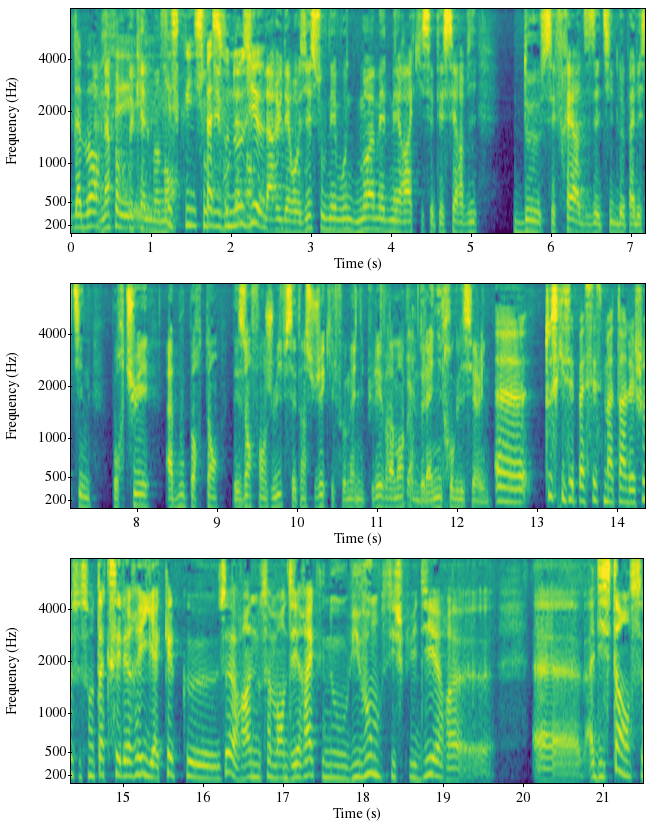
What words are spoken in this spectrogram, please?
d'abord, n'importe quel moment. C'est ce qui se passe sous nos yeux. La rue des Rosiers, souvenez-vous de Mohamed Merah qui s'était servi de ses frères, disait-il, de Palestine pour tuer à bout portant des enfants juifs. C'est un sujet qu'il faut manipuler vraiment comme de la nitroglycérine. Euh, tout ce qui s'est passé ce matin, les choses se sont accélérées il y a quelques heures. Hein. Nous sommes en direct, nous vivons, si je puis dire. Euh, euh, à distance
